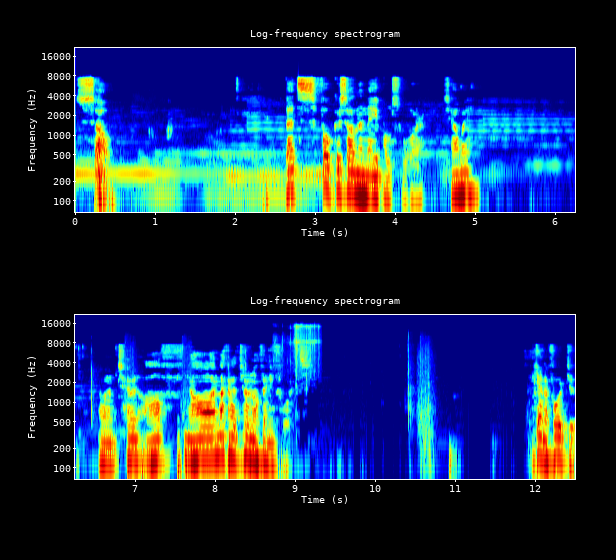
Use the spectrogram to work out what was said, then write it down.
So, let's focus on the Naples War, shall we? I want to turn off... No, I'm not going to turn off any forts. I can't afford to.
